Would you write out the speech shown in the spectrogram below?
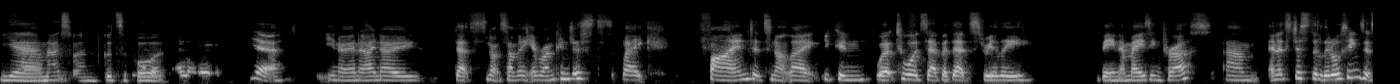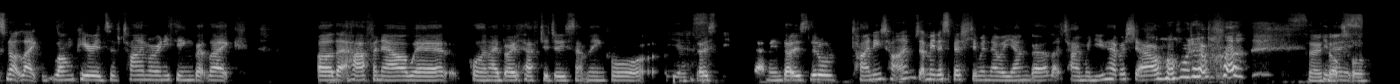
Yeah um, nice one. Good support. yeah you know and i know that's not something everyone can just like find. It's not like you can work towards that but that's really been amazing for us. Um, and it's just the little things. It's not like long periods of time or anything but like oh that half an hour where paul and i both have to do something or yes. those I mean, those little tiny times. I mean, especially when they were younger, that time when you have a shower or whatever. So helpful. Know,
